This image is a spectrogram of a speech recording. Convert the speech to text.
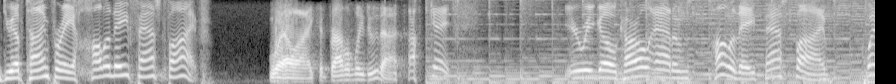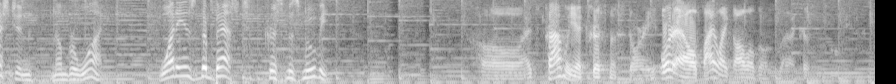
do you have time for a holiday fast five? Well, I could probably do that. okay. Here we go. Carl Adams, Holiday Fast Five Question number one What is the best Christmas movie? Oh, it's probably a Christmas story or Elf. I like all of those uh, Christmas movies.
